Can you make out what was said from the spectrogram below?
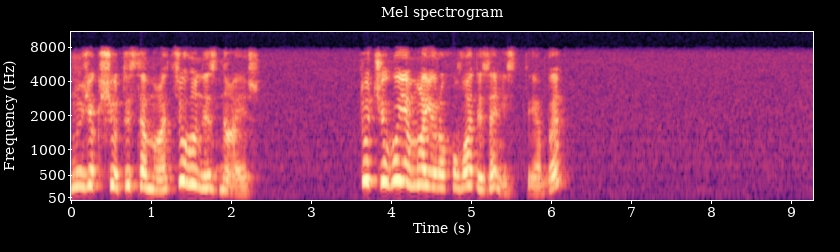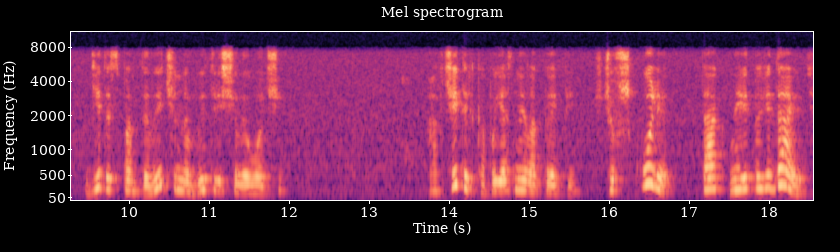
Ну, якщо ти сама цього не знаєш, то чого я маю рахувати замість тебе? Діти спантеличено витріщили очі. А вчителька пояснила Пепі, що в школі так не відповідають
